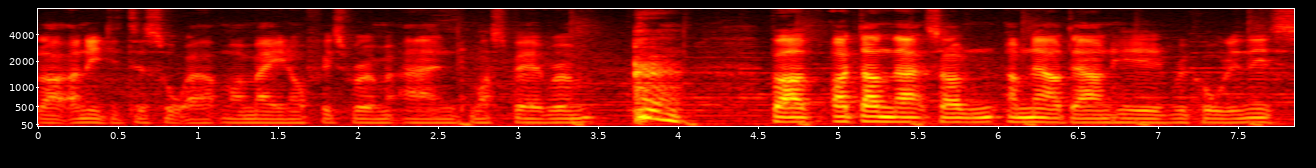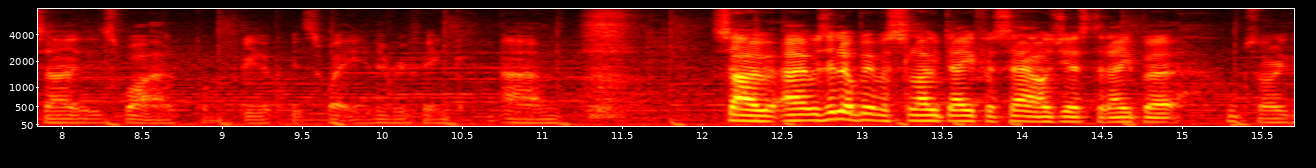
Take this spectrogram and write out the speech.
like I needed to sort out my main office room and my spare room, but I've, I've done that, so I'm, I'm now down here recording this. So it's why I probably look a bit sweaty and everything. Um, so uh, it was a little bit of a slow day for sales yesterday, but oh, sorry,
